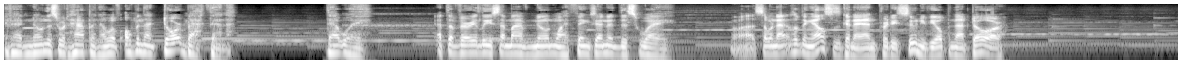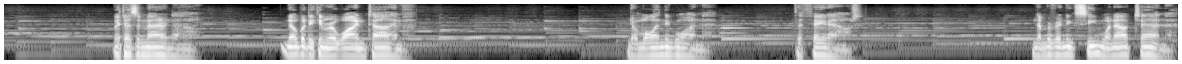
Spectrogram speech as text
If I had known this would happen, I would have opened that door back then. That way, at the very least, I might have known why things ended this way. Well, so something else is gonna end pretty soon if you open that door. It doesn't matter now. Nobody can rewind time. Normal ending 1. The fade out. Number ending scene 1 out 10.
